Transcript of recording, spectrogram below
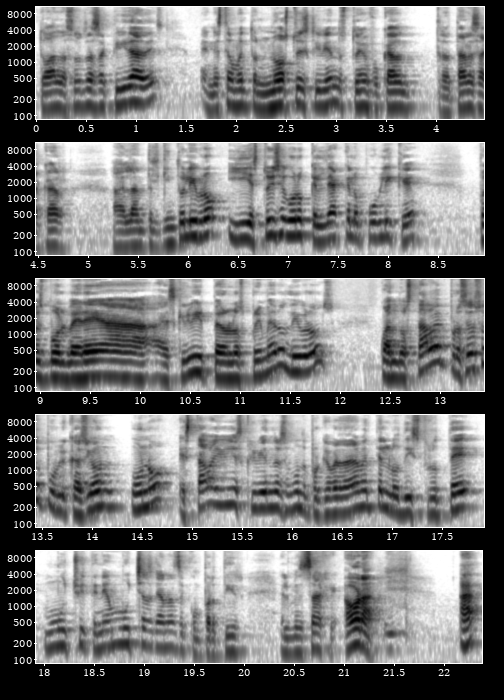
todas las otras actividades. En este momento no estoy escribiendo, estoy enfocado en tratar de sacar adelante el quinto libro y estoy seguro que el día que lo publique, pues volveré a, a escribir. Pero los primeros libros, cuando estaba en proceso de publicación uno, estaba yo ya escribiendo el segundo porque verdaderamente lo disfruté mucho y tenía muchas ganas de compartir el mensaje. Ahora, ah,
